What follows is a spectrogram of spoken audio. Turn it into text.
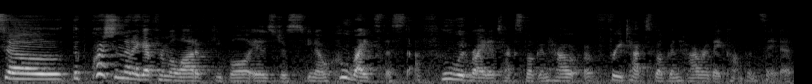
So the question that I get from a lot of people is just, you know, who writes this stuff? Who would write a textbook and how a free textbook and how are they compensated?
